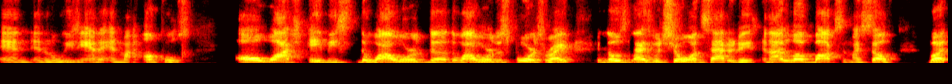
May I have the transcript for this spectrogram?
and in Louisiana, and my uncles all watched ABC, the Wild World, the, the Wild World of Sports, right? And those guys would show on Saturdays, and I love boxing myself. But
